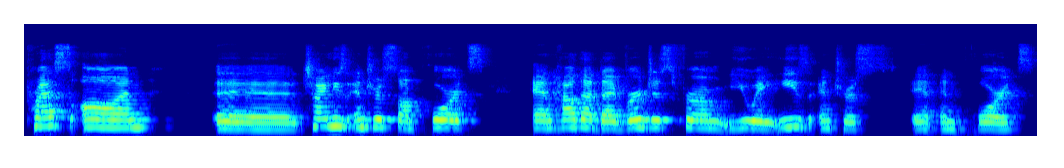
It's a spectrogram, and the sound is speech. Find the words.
press on Chinese interests on ports and how that diverges from UAE's interests in, in ports,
